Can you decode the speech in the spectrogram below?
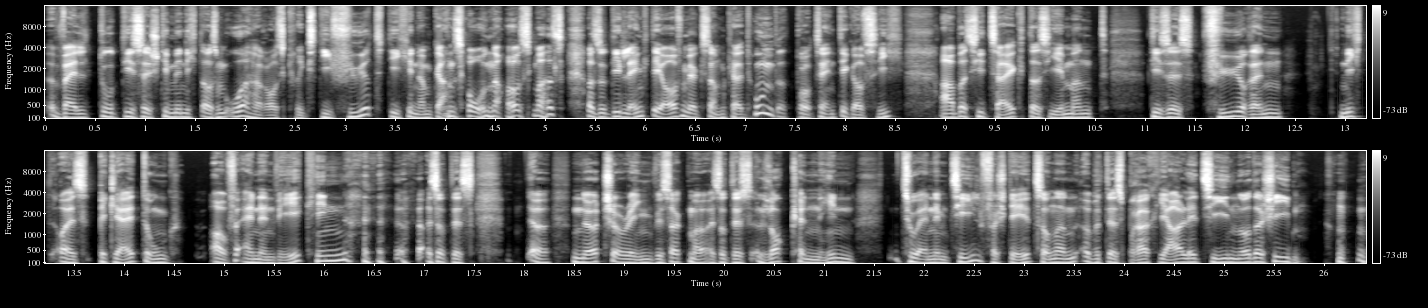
Weil du diese Stimme nicht aus dem Ohr herauskriegst. Die führt dich in einem ganz hohen Ausmaß, also die lenkt die Aufmerksamkeit hundertprozentig auf sich, aber sie zeigt, dass jemand dieses Führen nicht als Begleitung auf einen Weg hin, also das äh, Nurturing, wie sagt man, also das Locken hin zu einem Ziel versteht, sondern aber das brachiale Ziehen oder Schieben.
